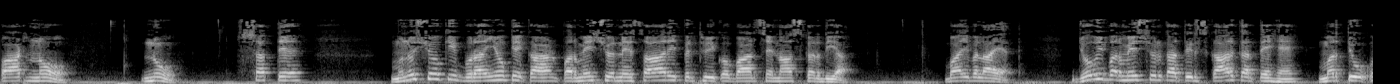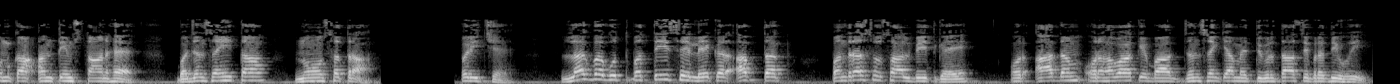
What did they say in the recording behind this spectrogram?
पाठ नौ। नु। सत्य। मनुष्यों की बुराइयों के कारण परमेश्वर ने सारी पृथ्वी को बाढ़ से नाश कर दिया। बाइबल आयत, जो भी परमेश्वर का तिरस्कार करते हैं, मृत्यु उनका अंतिम स्थान है। भजन संहिता नौ सत्रह। परिचय, लगभग उत्पत्ति से लेकर अब तक 1500 साल बीत गए और आदम और हवा के बाद जनसंख्या में तीव्रता से वृद्धि हुई।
